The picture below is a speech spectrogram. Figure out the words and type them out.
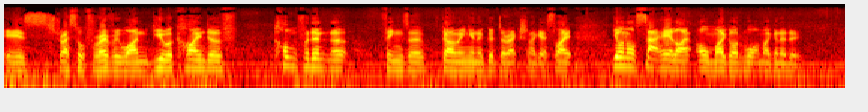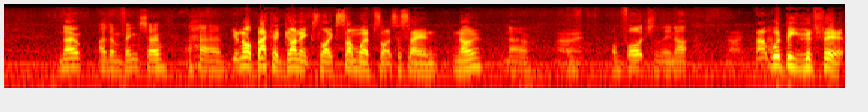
is stressful for everyone. You were kind of confident that things are going in a good direction, I guess. Like, you're not sat here like, oh my god, what am I going to do? No, I don't think so. You're not back at Gunnix like some websites are saying, no? no, No. unfortunately not. no. That would be a good fit.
